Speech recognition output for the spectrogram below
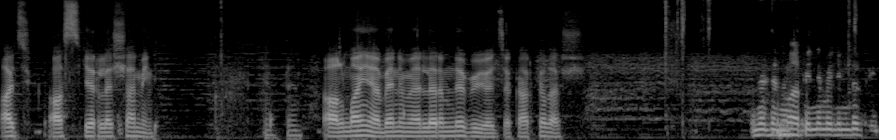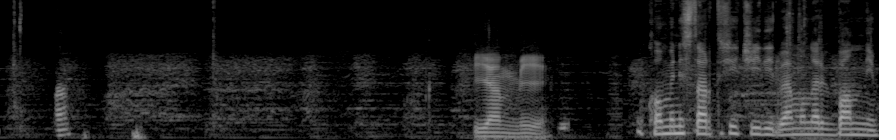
Açık askerleşemin. Almanya benim ellerimde büyüyecek arkadaş. ne demek? Umarım. Benim elimde değil. BMB. Komünist artışı hiç iyi değil. Ben bunları bir banlayayım.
